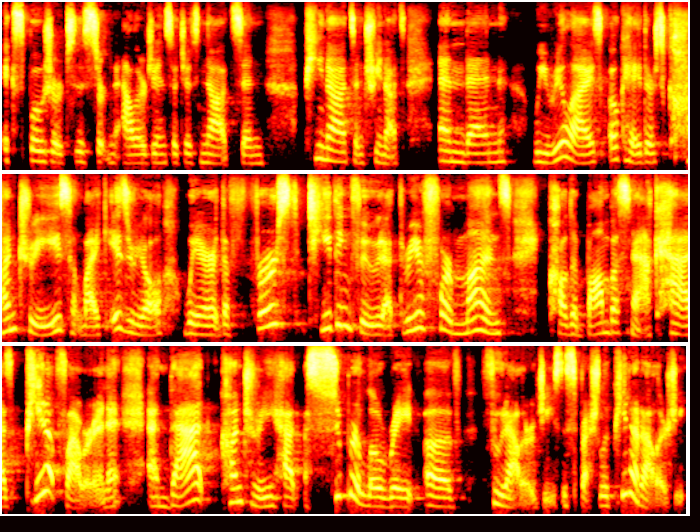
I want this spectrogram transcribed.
exposure to certain allergens such as nuts and peanuts and tree nuts. And then we realize okay, there's countries like Israel where the first teething food at three or four months, called a Bamba snack, has peanut flour in it. And that country had a super low rate of food allergies, especially peanut allergy.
